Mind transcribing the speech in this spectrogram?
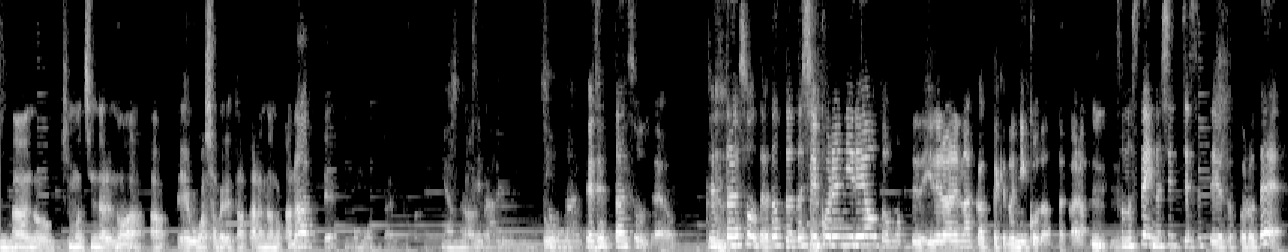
うん。あの気持ちになるのはあ英語が喋れたからなのかなって思ったりとか。いやしたんだけど。そうだよえ絶対そうだよ。絶対そうだよ。だって私これに入れようと思って入れられなかったけど2個だったから。うんうん。そのスペインのシッチェスっていうところで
